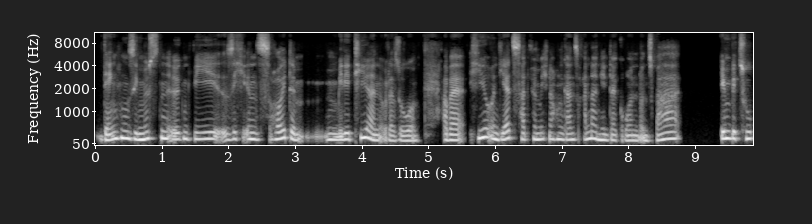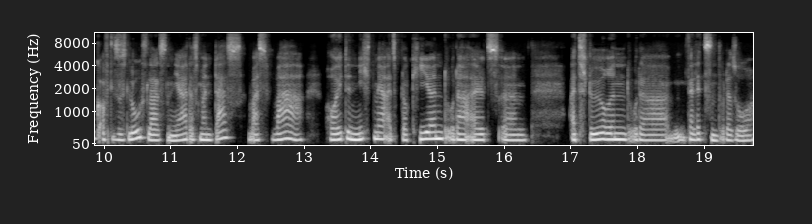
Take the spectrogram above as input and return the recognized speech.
denken, sie müssten irgendwie sich ins Heute meditieren oder so. Aber hier und jetzt hat für mich noch einen ganz anderen Hintergrund. Und zwar in Bezug auf dieses Loslassen, ja, dass man das, was war, heute nicht mehr als blockierend oder als, ähm, als störend oder verletzend oder so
